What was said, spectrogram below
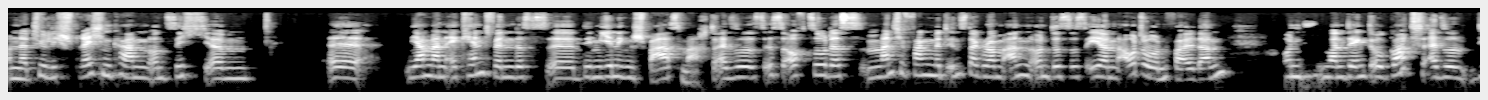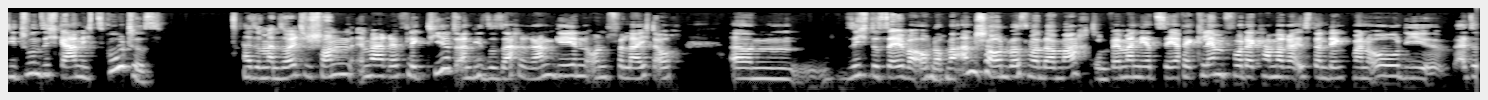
und natürlich sprechen kann und sich ähm, äh, ja, man erkennt, wenn das äh, demjenigen Spaß macht. Also es ist oft so, dass manche fangen mit Instagram an und das ist eher ein Autounfall dann. Und man denkt, oh Gott, also die tun sich gar nichts Gutes. Also man sollte schon immer reflektiert an diese Sache rangehen und vielleicht auch ähm, sich das selber auch nochmal anschauen, was man da macht. Und wenn man jetzt sehr verklemmt vor der Kamera ist, dann denkt man, oh, die, also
